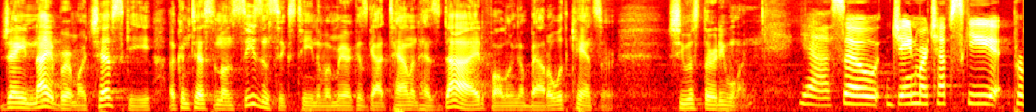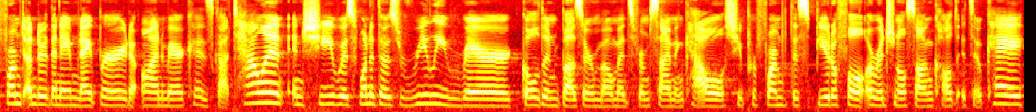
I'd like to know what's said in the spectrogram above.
Jane Nightbirde Marczewski, a contestant on season 16 of America's Got Talent, has died following a battle with cancer. She was 31. Yeah, so Jane Marczewski performed under the name Nightbirde on America's Got Talent, and she was one of those really rare golden buzzer moments from Simon Cowell. She performed this beautiful original song called It's Okay,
